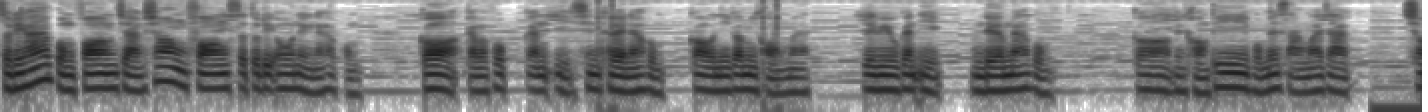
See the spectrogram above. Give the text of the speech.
สวัสดีครับ ผมฟองจากช่องฟองสตูดิโอหนึ่งนะครับผมก็กลับมาพบกันอีกเช่นเคยนะครับผม ก็วันนี้ก็มีของมารีวิวกันอีกเหมือนเดิมนะครับผม ก็เป็นของที่ผมได้สั่งมาจาก s h อ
